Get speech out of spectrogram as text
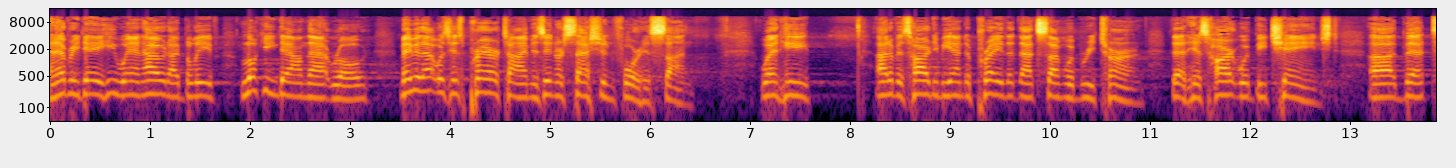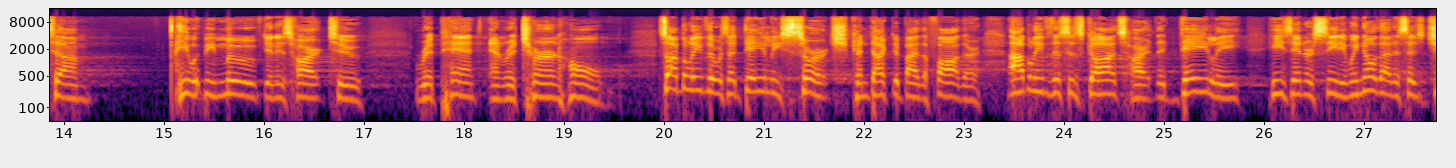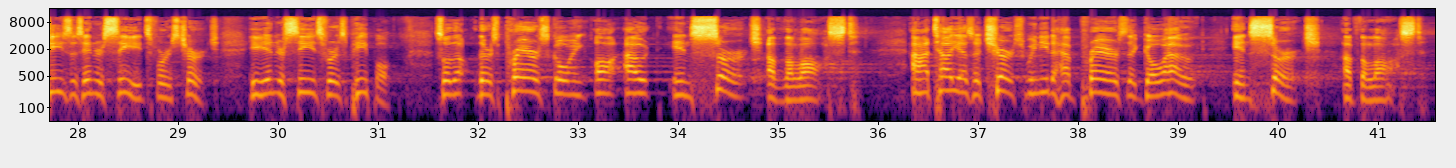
And every day he went out i believe looking down that road. Maybe that was his prayer time his intercession for his son. When he out of his heart, he began to pray that that son would return, that his heart would be changed, uh, that um, he would be moved in his heart to repent and return home. So I believe there was a daily search conducted by the Father. I believe this is God's heart, that daily He's interceding. We know that it says Jesus intercedes for His church, He intercedes for His people. So there's prayers going out in search of the lost. I tell you, as a church, we need to have prayers that go out in search of the lost.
